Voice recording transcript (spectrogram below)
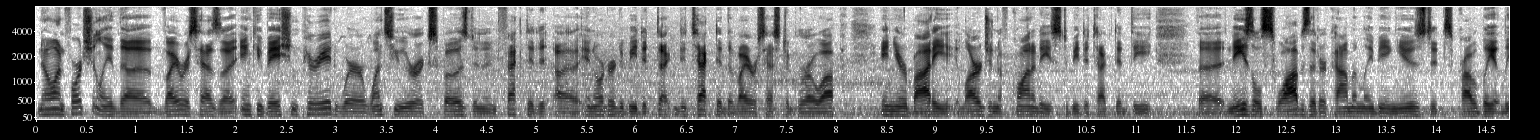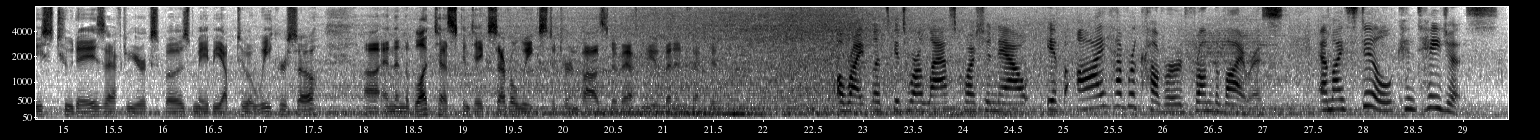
No, unfortunately, the virus has an incubation period where once you are exposed and infected, uh, in order to be detec- detected, the virus has to grow up in your body large enough quantities to be detected. The, the nasal swabs that are commonly being used, it's probably at least two days after you're exposed, maybe up to a week or so. Uh, and then the blood tests can take several weeks to turn positive after you've been infected. All right, let's get to our last question now. If I have recovered from the virus, am I still contagious?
